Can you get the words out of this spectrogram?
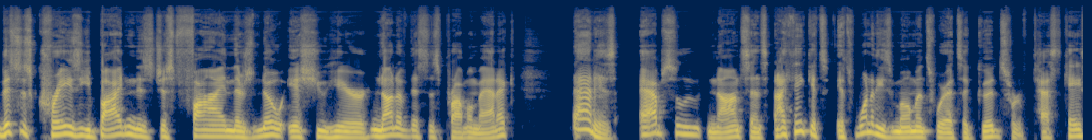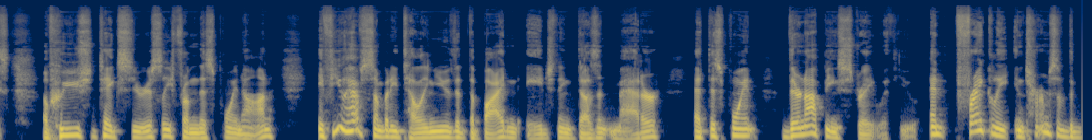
this is crazy. Biden is just fine. There's no issue here. None of this is problematic. That is absolute nonsense. And I think it's it's one of these moments where it's a good sort of test case of who you should take seriously from this point on. If you have somebody telling you that the Biden age thing doesn't matter at this point, they're not being straight with you. And frankly, in terms of the,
